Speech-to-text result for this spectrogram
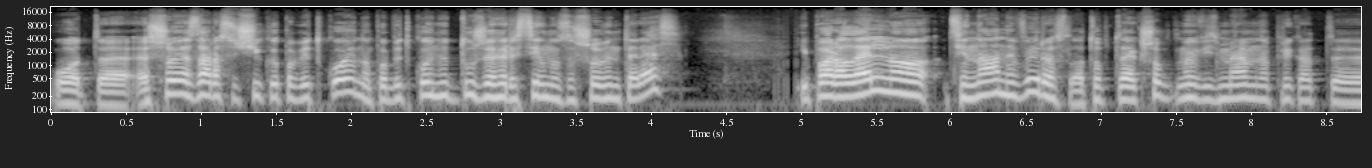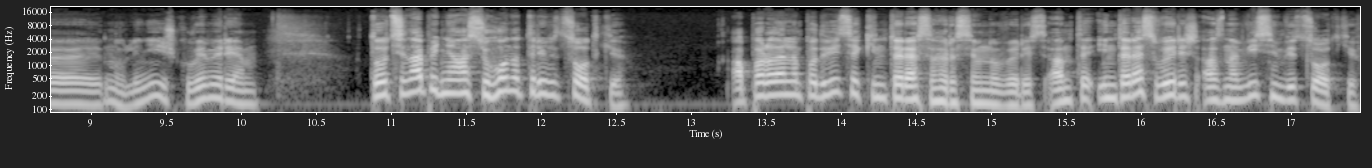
От, е, що я зараз очікую по біткоїну? По біткоїну дуже агресивно зайшов інтерес. І паралельно ціна не виросла. Тобто, якщо ми візьмемо, наприклад, е, ну, лінійку, виміряємо, то ціна піднялася всього на 3%. А паралельно подивіться, як інтерес агресивно виріс. Інтерес виріс аж на 8%.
